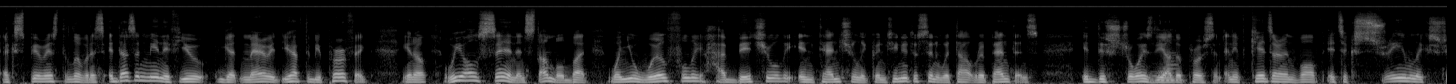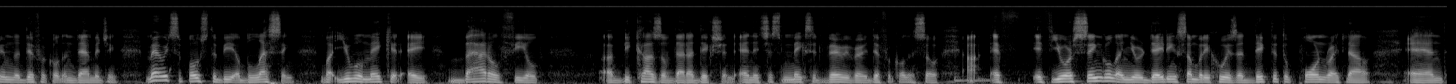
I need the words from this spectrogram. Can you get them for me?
Experience deliverance. It doesn't mean if you get married you have to be perfect. You know, we all sin and stumble, but when you willfully, habitually, intentionally continue to sin without repentance, it destroys the Yeah. other person. And if kids are involved, it's extremely, extremely difficult and damaging. Marriage is supposed to be a blessing, but you will make it a battlefield uh, because of that addiction, and it just makes it very, very difficult. And so, uh, Mhm. if if you're single and you're dating somebody who is addicted to porn right now, and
